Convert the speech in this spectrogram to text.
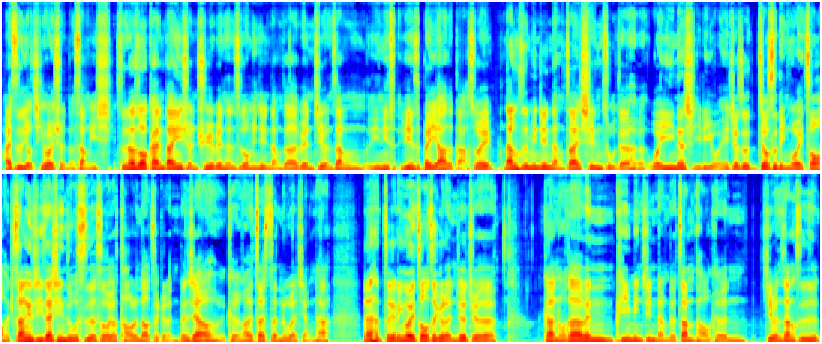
还是有机会选得上一席。只是那时候改成单一选区，变成是说民进党在那边基本上一定是一定是被压着打，所以当时民进党在新竹的唯一那席立委，就是就是林维洲。上一集在新竹市的时候有讨论到这个人，等一下可能还会再深入来讲他。那这个林维洲这个人就觉得，干我在那边批民进党的战袍，可能。基本上是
